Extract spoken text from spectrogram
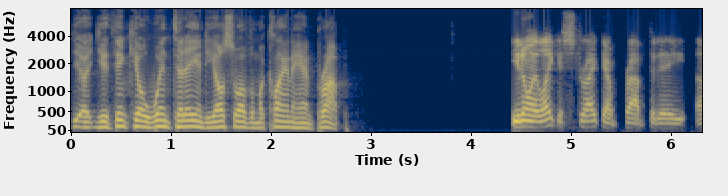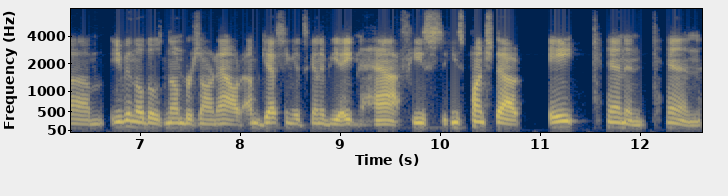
Do you think he'll win today? And do you also have a McClanahan prop? You know, I like his strikeout prop today. Um, even though those numbers aren't out, I'm guessing it's going to be eight and a half. He's he's punched out eight, ten, and ten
